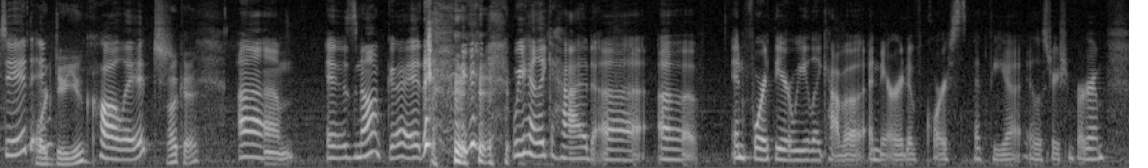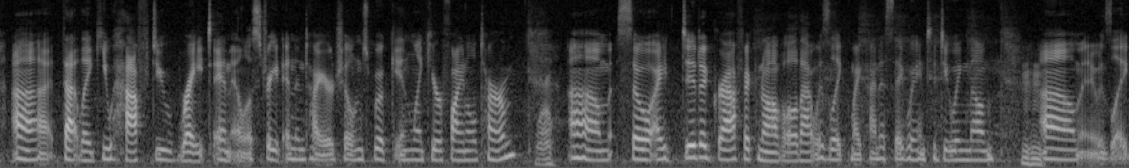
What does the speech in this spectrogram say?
did or in do you? college. Okay. Um, it was not good. we had like had a, a in fourth year we like have a, a narrative course at the uh, illustration program uh, that like you have to write and illustrate an entire children's book in like your final term. Wow. Um, so I did a graphic novel. That was like my kind of segue into doing them. Mhm. Um, and it was like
